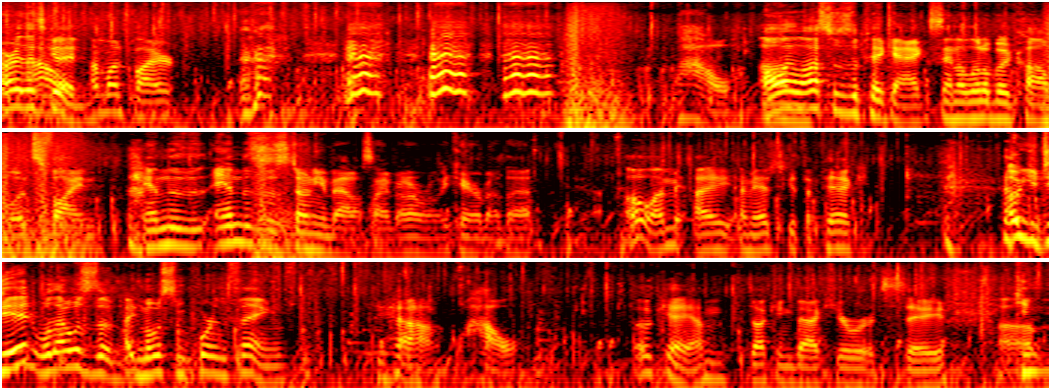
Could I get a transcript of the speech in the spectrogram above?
All right, that's Ow, good. I'm on fire. Wow. All I um, lost was the pickaxe and a little bit of cobble. It's fine. And the and the Zestonian battle sign, but I don't really care about that. Oh, I, I I managed to get the pick. Oh, you did? Well, that was the I- most important thing. Yeah. Wow. Okay, I'm ducking back here where it's safe. Um, Can,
